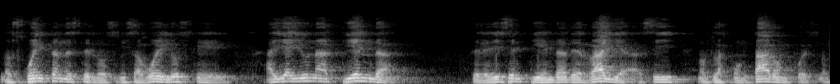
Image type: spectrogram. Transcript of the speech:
nos cuentan este, los bisabuelos que ahí hay una tienda que le dicen tienda de raya, así nos la contaron pues, ¿no?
